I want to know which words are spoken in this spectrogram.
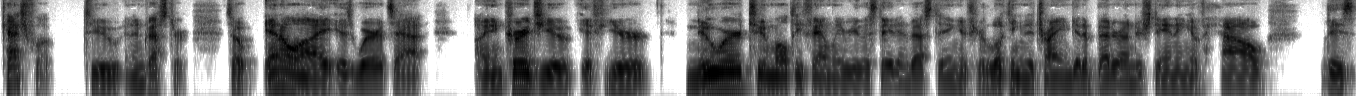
cash flow to an investor. So NOI is where it's at. I encourage you, if you're newer to multifamily real estate investing, if you're looking to try and get a better understanding of how this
